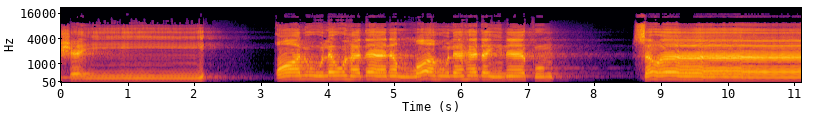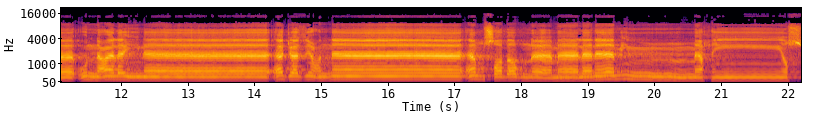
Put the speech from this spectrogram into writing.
شيء. قالوا لو هدانا الله لهديناكم سواء علينا أجزعنا أم صبرنا ما لنا من محيص.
